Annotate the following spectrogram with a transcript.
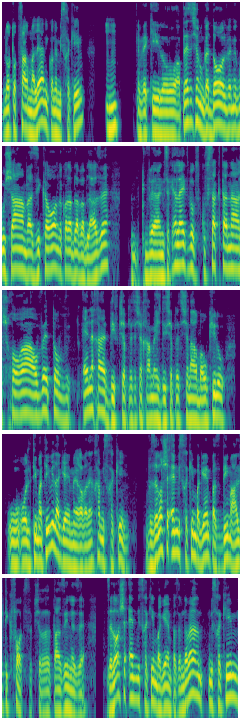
לא תוצר מלא, אני קונה משחקים. Mm-hmm. וכאילו, הפלייסטיישן הוא גדול ומגושם, והזיכרון וכל הבלה בלה בלה הזה. ואני מסתכל על ה Xbox, קופסה קטנה, שחורה, עובד טוב, אין לך דיסק של פלייסטיישן 5, דיסק של פלייסטיישן 4, הוא כאילו, הוא אולטימטיבי לגיימר, אבל אין לך משחקים. וזה לא שאין משחקים ב Game Pass, דימה אל תקפוץ כשאתה תאזין לזה. זה לא שאין משחקים ב Game Pass, אני מדבר על משחקים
